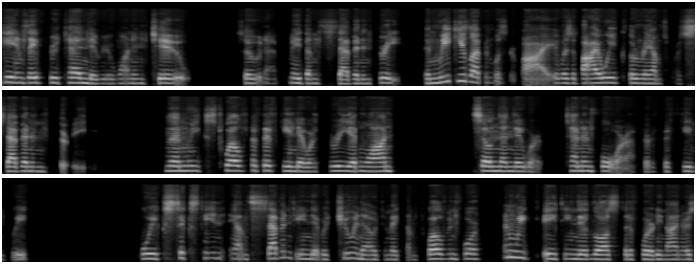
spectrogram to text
Games eight through ten, they were one and two. So that made them seven and three. Then week eleven was their bye. It was a bye week. The Rams were seven and three. And then weeks 12 to 15, they were 3 and 1. So and then they were 10 and 4 after the 15th week. Week 16 and 17, they were 2 and 0 to make them 12 and 4. And week 18, they lost to the 49ers.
